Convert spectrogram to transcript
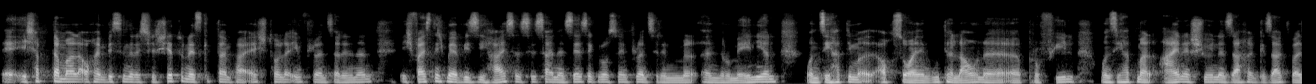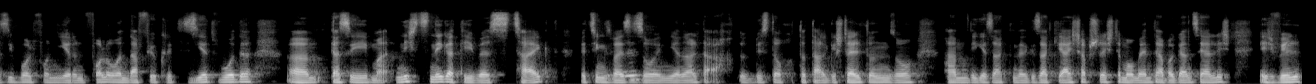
Äh, ich habe da mal auch ein bisschen recherchiert und es gibt ein paar echt tolle Influencerinnen. Ich weiß nicht mehr, wie sie heißt. Es ist eine sehr, sehr große Influencerin in Rumänien und sie hat immer auch so ein gute Laune-Profil äh, und sie hat mal eine schöne Sache gesagt, weil sie wohl von ihren Followern dafür kritisiert wurde, ähm, dass sie mal nichts Negatives zeigt, beziehungsweise mhm. so in ihrem Alter, ach, du bist doch total gestellt und so, haben die gesagt und er hat gesagt, ja, ich habe schlechte Momente, aber ganz ehrlich, ich will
